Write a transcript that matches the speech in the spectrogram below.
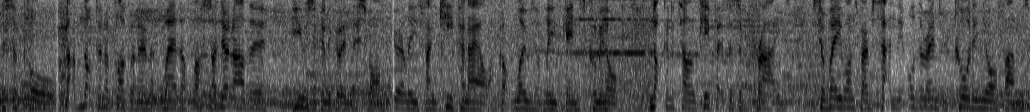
the support. But I've not done a vlog on them where they've lost, so I don't know how the views are going to go in this one. If you're a Leeds fan, keep an eye out. I've got loads of Leeds games coming up. Not going to tell them, keep it as a surprise. It's away ones where I'm sat in the other end recording your fans,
